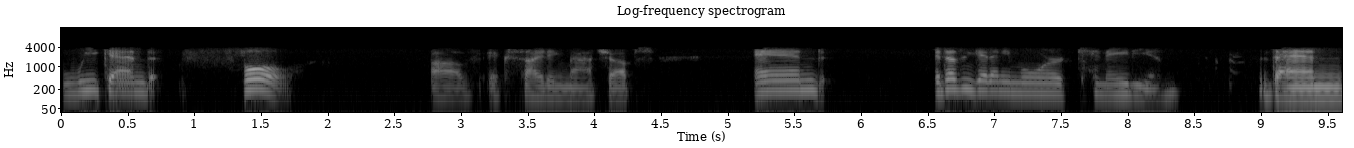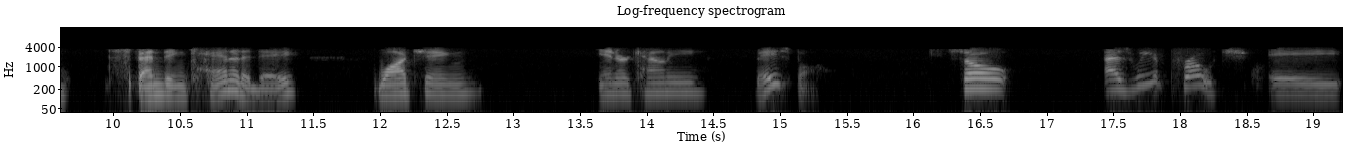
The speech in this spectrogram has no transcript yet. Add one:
weekend full of exciting matchups. And it doesn't get any more Canadian than spending Canada Day watching intercounty baseball. So, as we approach a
